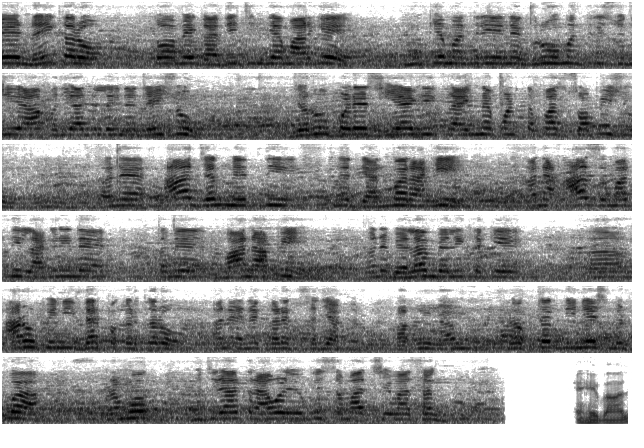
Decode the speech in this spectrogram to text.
એ નહીં કરો તો અમે ગાંધી ચિંધ્યા માર્ગે મુખ્યમંત્રી અને ગૃહમંત્રી સુધી આ ફરિયાદ લઈને જઈશું. જરૂર પડે સીઆઈડી ક્રાઇમને પણ તપાસ સોંપીશું. અને આ જનમેદનીને ધ્યાનમાં રાખી અને આ સમાજની લાગણીને તમે માન આપી અને વહેલામ વહેલી તકે આરોપીની ધરપકડ કરો અને એને કડક સજા કરો. આપનું નામ? ડૉક્ટર દિનેશ બટવા પ્રમુખ ગુજરાત રાવળ યોગી સમાજ સેવા સંઘ. અહેવાલ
